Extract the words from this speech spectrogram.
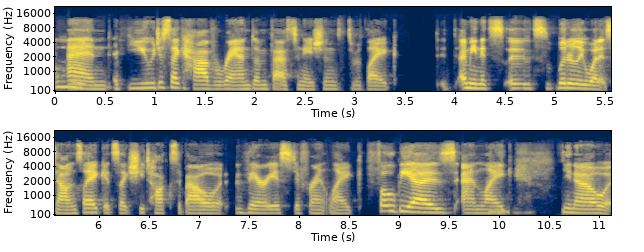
Mhm. And if you just like have random fascinations with like I mean it's it's literally what it sounds like. It's like she talks about various different like phobias and like you know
